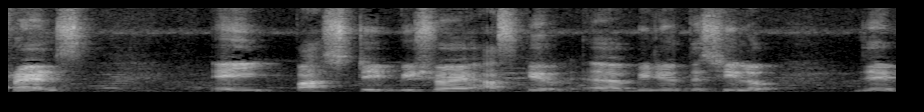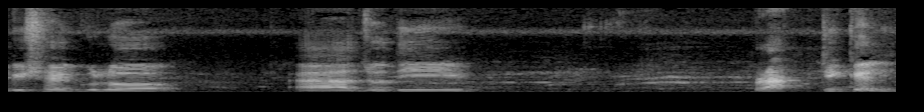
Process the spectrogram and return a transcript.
ফ্রেন্ডস এই পাঁচটি বিষয় আজকের ভিডিওতে ছিল। যে বিষয়গুলো যদি প্র্যাকটিক্যালি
